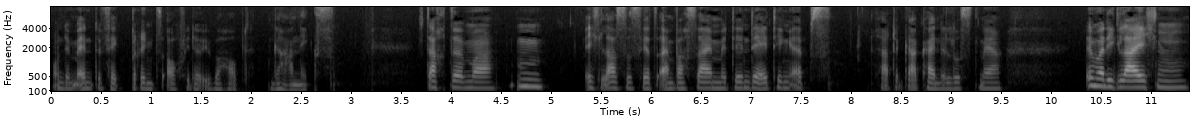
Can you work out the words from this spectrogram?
und im Endeffekt bringt es auch wieder überhaupt gar nichts. Ich dachte immer, hm, ich lasse es jetzt einfach sein mit den Dating-Apps. Ich hatte gar keine Lust mehr. Immer die gleichen,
